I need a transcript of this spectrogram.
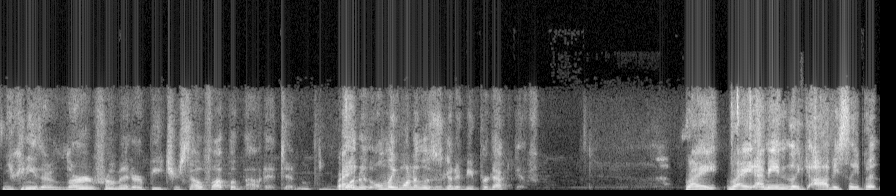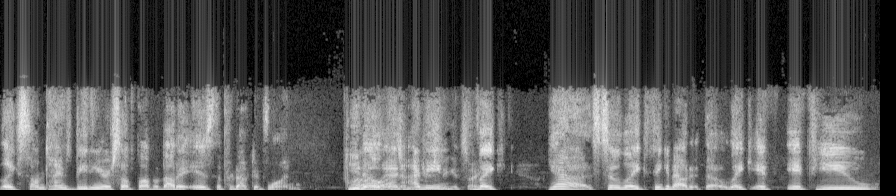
you can either learn from it or beat yourself up about it, and Right. one of the, only one of those is going to be productive. Right, right. I mean, like, obviously, but like sometimes beating yourself up about it is the productive one. You Oh, know, and an I mean, insight. like, yeah. So, like, think about it though. Like, if if you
